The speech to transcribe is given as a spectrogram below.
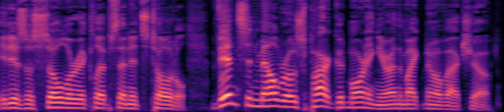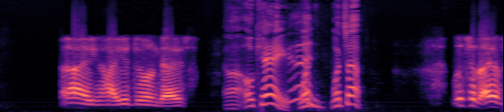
it is a solar eclipse and it's total. Vince in Melrose Park. Good morning. You're on the Mike Nowak Show. Hi, how you doing, guys? Uh, okay. What, what's up? Listen, I have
